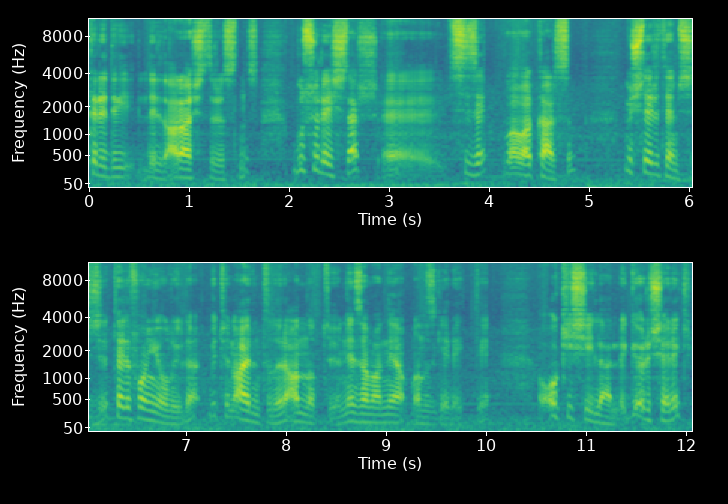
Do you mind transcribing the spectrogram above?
Kredileri de araştırırsınız. Bu süreçler e, size Vavakars'ın müşteri temsilcisi telefon yoluyla bütün ayrıntıları anlatıyor. Ne zaman ne yapmanız gerektiği. O kişilerle görüşerek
